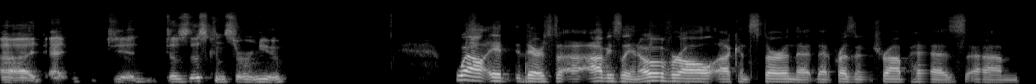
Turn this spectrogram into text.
does this concern you? Well, it there's uh, obviously an overall uh, concern that that President Trump has um,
